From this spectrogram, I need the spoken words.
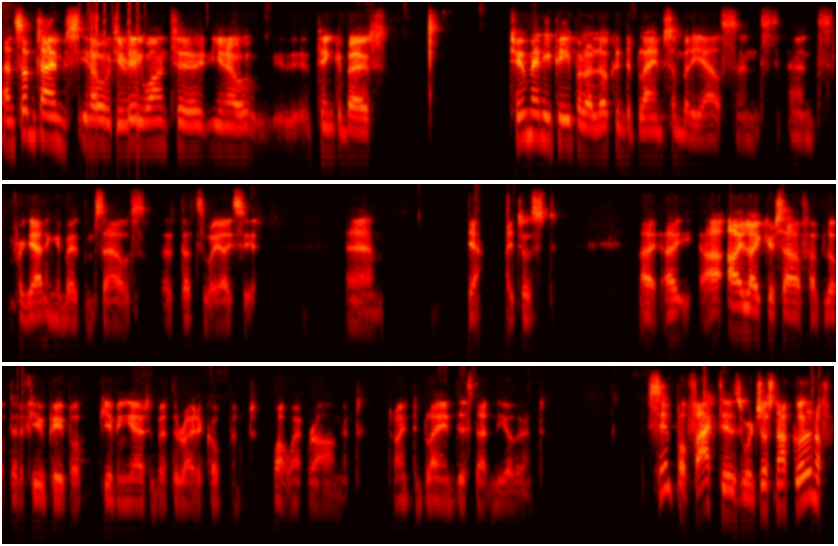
and sometimes, you know, you really want to, you know, think about too many people are looking to blame somebody else and and forgetting about themselves. That's the way I see it. Um, yeah, I just, I, I, I like yourself have looked at a few people giving out about the Ryder Cup and what went wrong and trying to blame this, that, and the other. And simple fact is, we're just not good enough.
